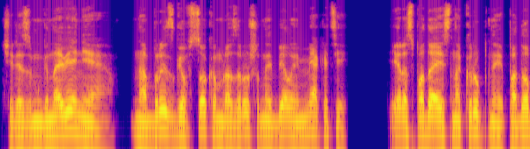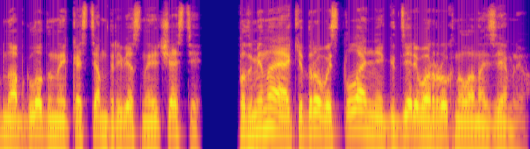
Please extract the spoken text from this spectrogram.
Через мгновение, набрызгав соком разрушенной белой мякоти и распадаясь на крупные, подобно обглоданные костям древесные части, подминая кедровый стланник, дерево рухнуло на землю.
